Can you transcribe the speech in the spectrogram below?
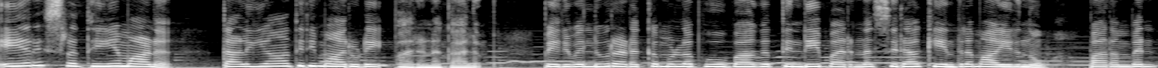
ഏറെ ശ്രദ്ധേയമാണ് തളിയാതിരിമാരുടെ ഭരണകാലം. പെരുവല്ലൂർ അടക്കമുള്ള ഭൂഭാഗത്തിന്റെ ഭരണസിരാ കേന്ദ്രമായിരുന്നു പറമ്പൻ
